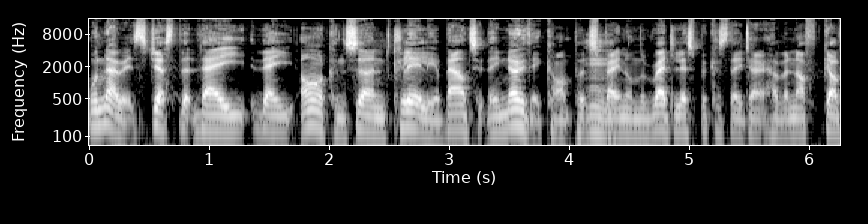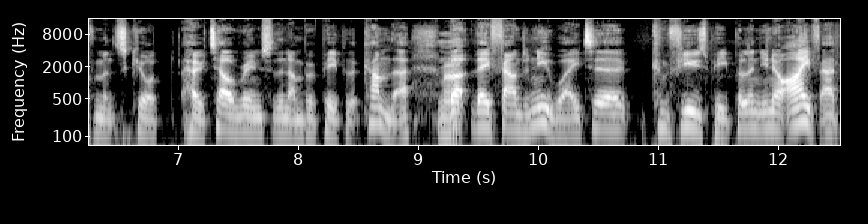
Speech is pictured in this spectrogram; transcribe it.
Well, no, it's just that they they are concerned clearly about it. They know they can't put Mm. Spain on the red list because they don't have enough government secured hotel rooms for the number of people that come there. Right. But they found a new way to confuse people. And you know, I've had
